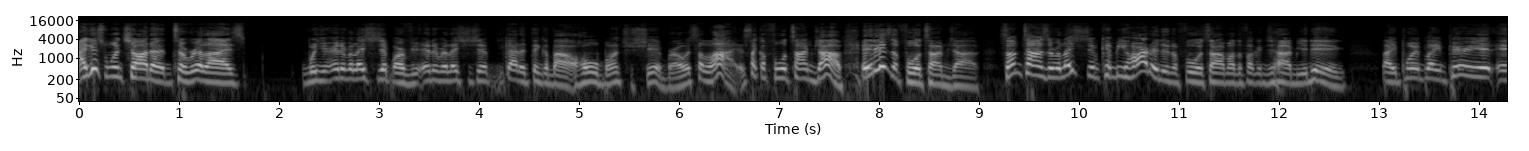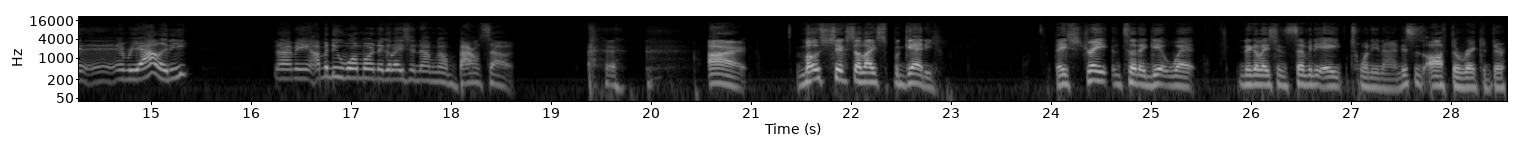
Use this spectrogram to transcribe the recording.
I just want y'all to, to realize when you're in a relationship or if you're in a relationship, you got to think about a whole bunch of shit, bro. It's a lot. It's like a full time job. It is a full time job. Sometimes a relationship can be harder than a full time motherfucking job, you dig? Like point blank, period. In, in reality, know what I mean? I'm to do one more niggalation, then I'm to bounce out. All right. Most chicks are like spaghetti. They straight until they get wet. Niggalation 7829. This is off the Richter.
